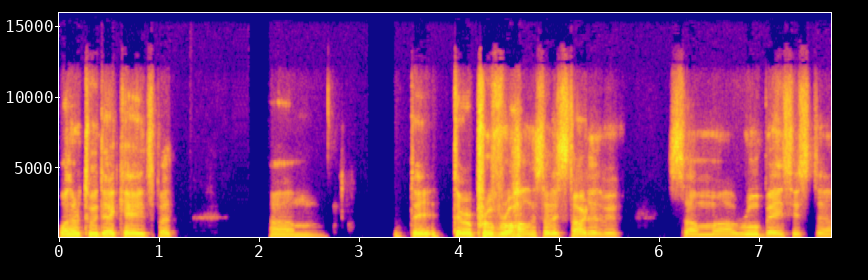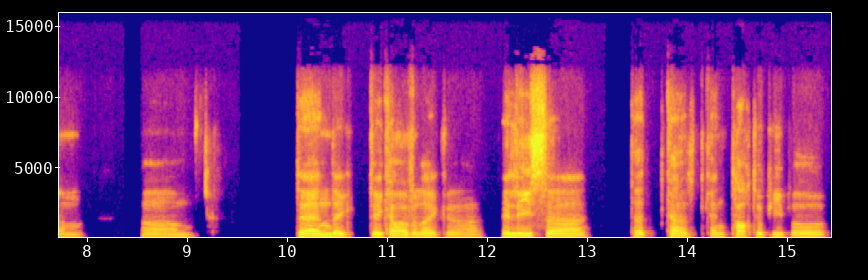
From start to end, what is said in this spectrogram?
one or two decades, but um, they they were proved wrong. So they started with some uh, rule-based system. Um, then they, they come up with like uh, ELIZA that kind of can talk to people,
